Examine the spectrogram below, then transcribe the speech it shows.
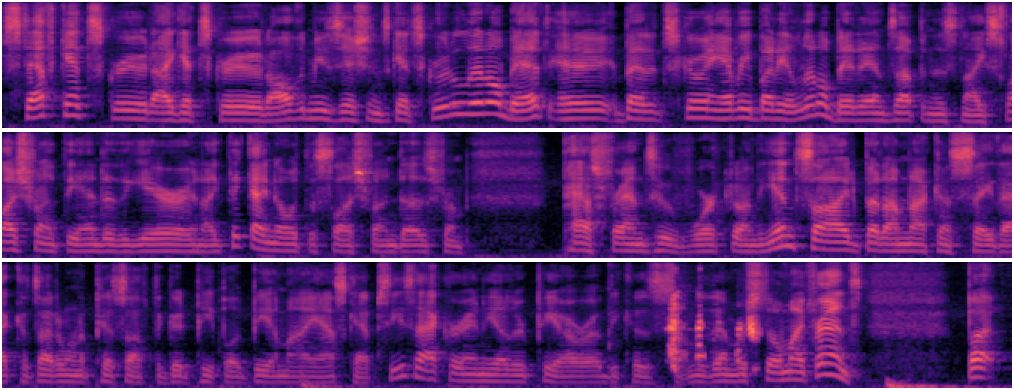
Steph gets screwed, I get screwed, all the musicians get screwed a little bit, uh, but screwing everybody a little bit. ends up in this nice slush fund at the end of the year. And I think I know what the slush fund does from past friends who've worked on the inside, but I'm not going to say that because I don't want to piss off the good people at BMI, ASCAP, SESAC, or any other PRO because some of them are still my friends. But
